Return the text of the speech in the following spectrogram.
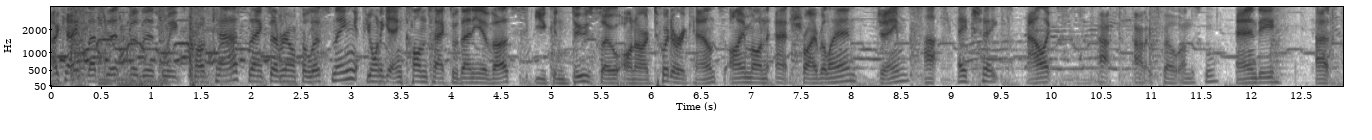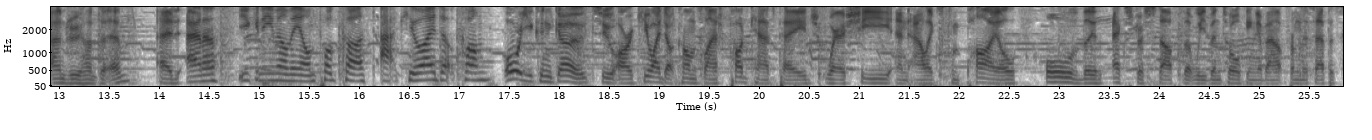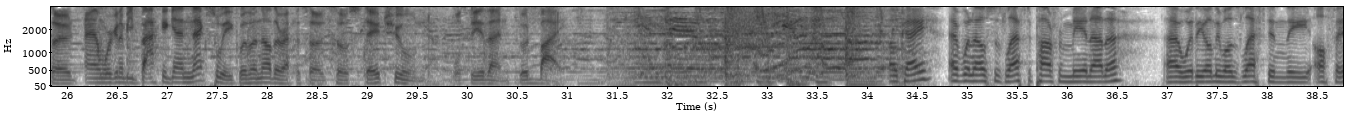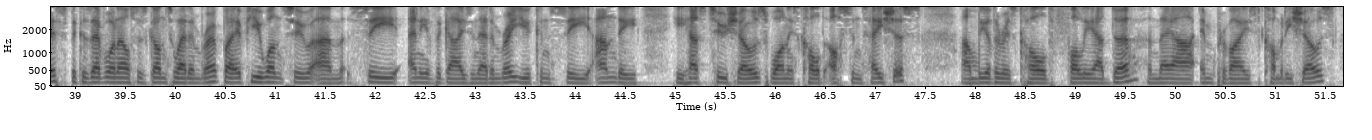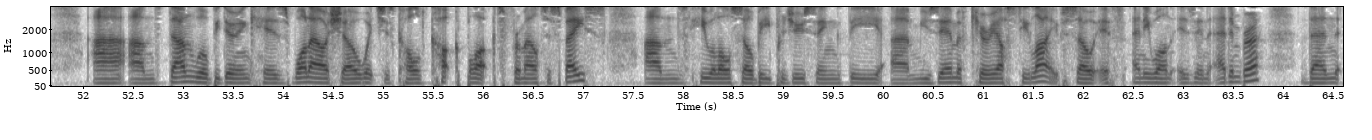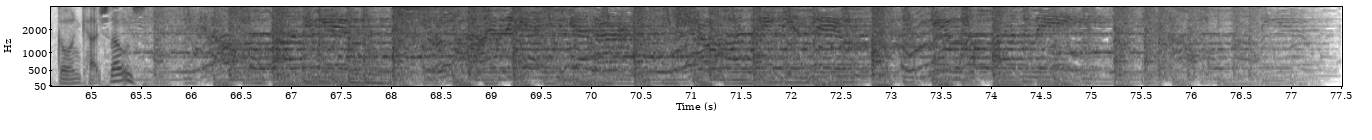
Okay, that's it for this week's podcast. Thanks everyone for listening. If you want to get in contact with any of us, you can do so on our Twitter accounts. I'm on at Schreiberland, James, At egg shaped. Alex, At Alex Bell underscore. Andy, At Andrew Hunter M. and Anna, You can email me on podcast at qi.com. or you can go to our qi.com slash podcast page where she and Alex compile all of the extra stuff that we've been talking about from this episode. And we're going to be back again next week with another episode, so stay tuned. We'll see you then. Goodbye. Okay, everyone else has left apart from me and Anna. Uh, we're the only ones left in the office because everyone else has gone to Edinburgh. But if you want to um, see any of the guys in Edinburgh, you can see Andy. He has two shows. One is called Austentatious, and the other is called Folie à deux, and they are improvised comedy shows. Uh, and Dan will be doing his one-hour show, which is called Cock Blocked from Outer Space, and he will also be producing the uh, Museum of Curiosity Live. So if anyone is in Edinburgh, then go and catch those. One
